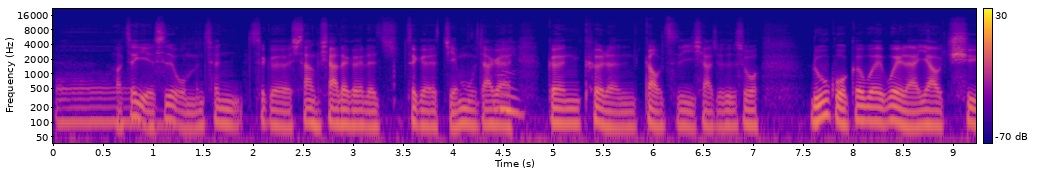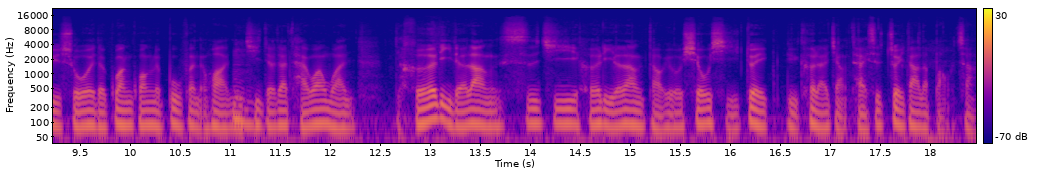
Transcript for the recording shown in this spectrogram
哦，啊，这也是我们趁这个上下这个的这个节目，大概跟客人告知一下，就是说，如果各位未来要去所谓的观光的部分的话，你记得在台湾玩，合理的让司机、合理的让导游休息，对旅客来讲才是最大的保障。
